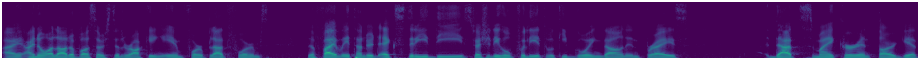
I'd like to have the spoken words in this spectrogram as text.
I, I know a lot of us are still rocking AM4 platforms. The 5800X3D, especially hopefully it will keep going down in price. That's my current target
